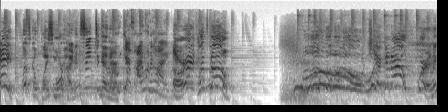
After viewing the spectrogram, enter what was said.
Hey, let's go play some more hide and seek together. Oh, yes, I want to hide. All right, let's go. Whoa! Check it out. We're in a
